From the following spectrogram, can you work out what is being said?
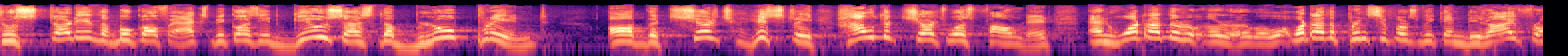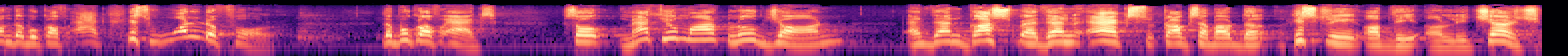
to study the book of acts because it gives us the blueprint of the church history how the church was founded and what are the what are the principles we can derive from the book of acts. It's wonderful the book of acts. So matthew mark luke john and then gospel then acts talks about the history of the early church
